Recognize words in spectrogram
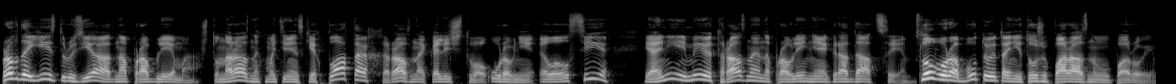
Правда, есть, друзья, одна проблема, что на разных материнских платах разное количество уровней LLC, и они имеют разное направление градации. К слову, работают они тоже по-разному порой.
